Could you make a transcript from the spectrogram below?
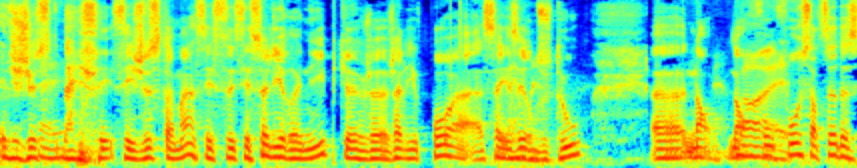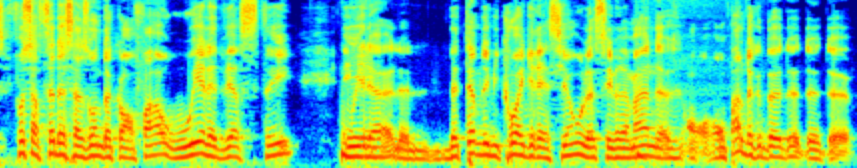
Juste, Ouais. ben, c'est c'est justement, c'est c'est c'est ça l'ironie, puis que je j'arrive pas à saisir du tout. Euh, non, non, Bon, faut, euh, faut sortir de faut sortir de sa zone de confort. Oui, à l'adversité. Et Oui. le, le- le terme de microagression, là, c'est vraiment, on, on parle de, de, de, de- de-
